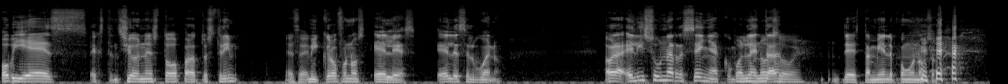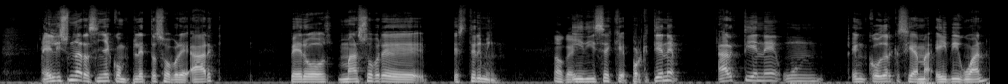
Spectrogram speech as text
OBS, extensiones, todo para tu stream. Micrófonos, él es. Él es el bueno. Ahora, él hizo una reseña un completa. De- también le pongo un oso. él hizo una reseña completa sobre ARC, pero más sobre streaming. Y dice que, porque tiene, ARC tiene un encoder que se llama AV1,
